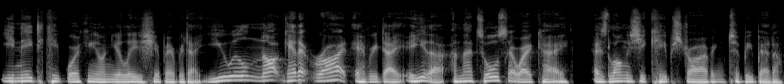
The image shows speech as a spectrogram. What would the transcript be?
You need to keep working on your leadership every day. You will not get it right every day either. And that's also okay as long as you keep striving to be better.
